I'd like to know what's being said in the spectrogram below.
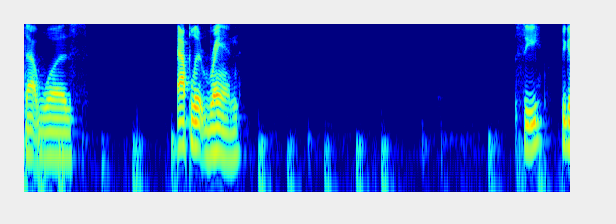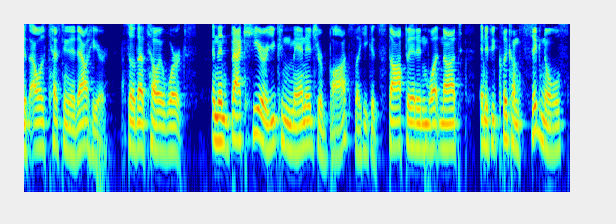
that was applet ran see? Because I was testing it out here. So that's how it works. And then back here, you can manage your bots, like you could stop it and whatnot. And if you click on signals,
